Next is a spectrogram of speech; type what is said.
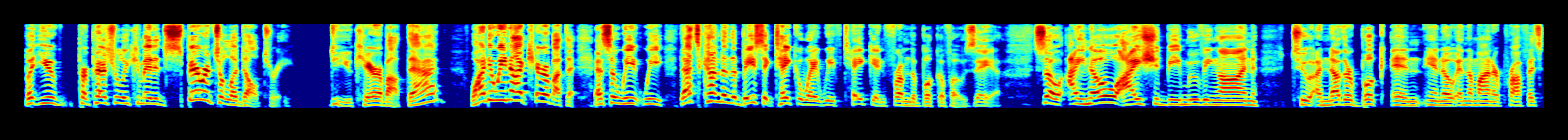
but you perpetually committed spiritual adultery. Do you care about that? Why do we not care about that? And so we we that's kind of the basic takeaway we've taken from the book of Hosea. So I know I should be moving on to another book in you know in the minor prophets,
